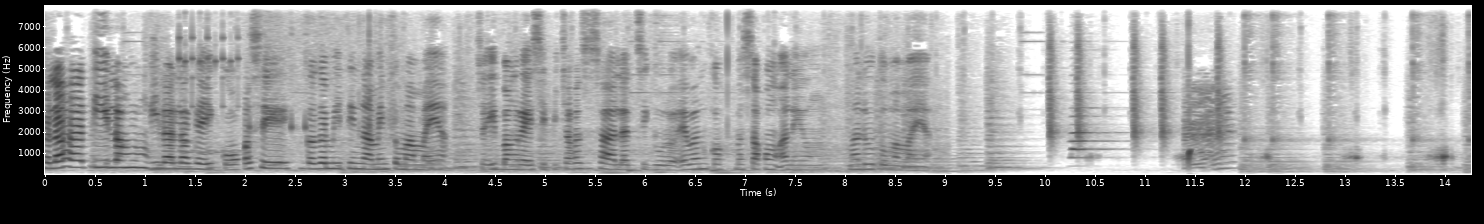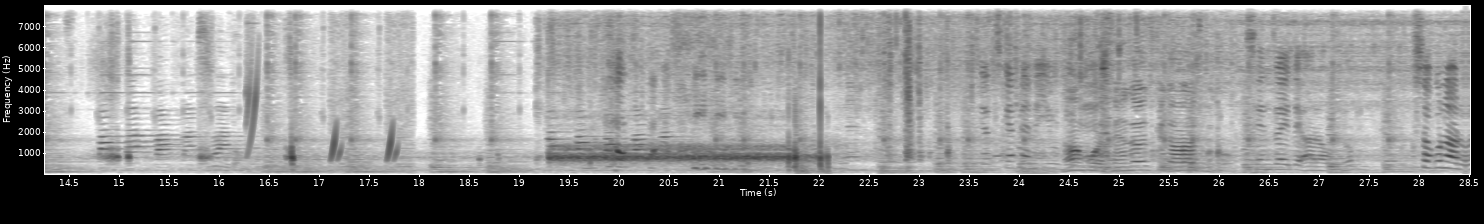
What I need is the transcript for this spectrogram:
Kalahati lang yung ilalagay ko kasi gagamitin namin to mamaya sa ibang recipe. Tsaka sa salad siguro. Ewan ko. Basta kung ano yung maluto mamaya. 剤つけて洗うこと？洗剤で洗うよ。臭くなる。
